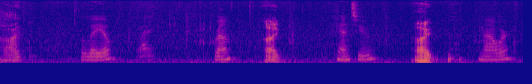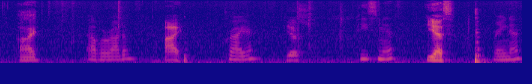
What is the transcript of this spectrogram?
Aye. Vallejo. Crump, Aye. Cantu, Aye. Mauer, Aye. Alvarado, Aye. Crier, Yes. P. Smith, Yes. Reyna,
